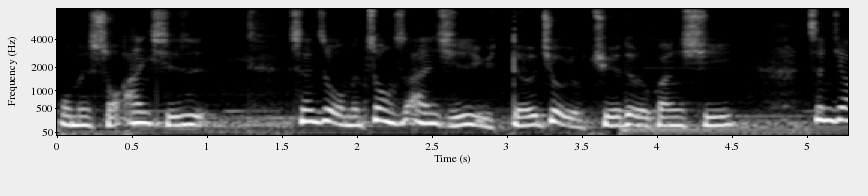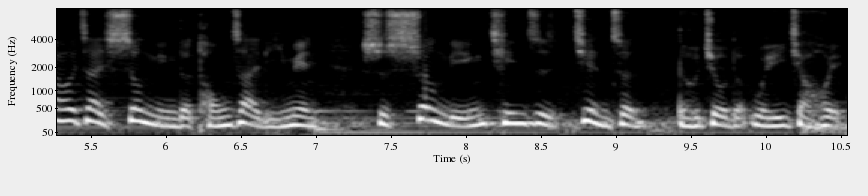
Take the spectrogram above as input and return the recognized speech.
我们守安息日，甚至我们重视安息日与得救有绝对的关系。真教会在圣灵的同在里面，是圣灵亲自见证得救的唯一教会，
